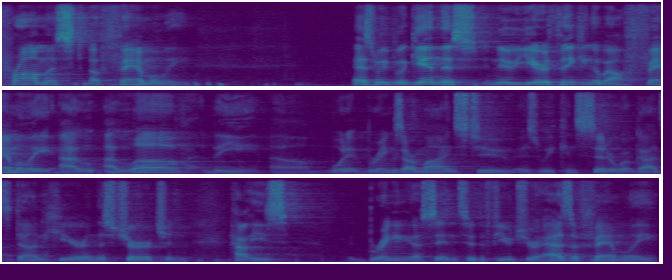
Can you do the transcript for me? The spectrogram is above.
promised a family. As we begin this new year thinking about family, I, I love the, um, what it brings our minds to as we consider what God's done here in this church and how he's bringing us into the future as a family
